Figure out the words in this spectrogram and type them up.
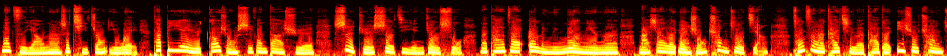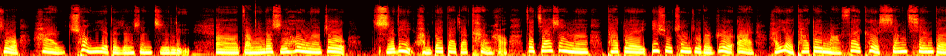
那子尧呢是其中一位。他毕业于高雄师范大学视觉设计研究所。那他在二零零六年呢拿下了远雄创作奖，从此呢开启了他的艺术创作和创业的人生之旅。呃，早年的时候呢就。实力很被大家看好，再加上呢，他对艺术创作的热爱，还有他对马赛克镶嵌的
